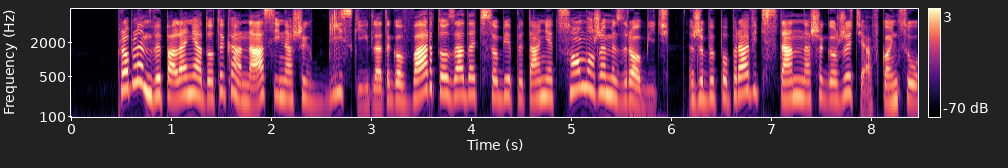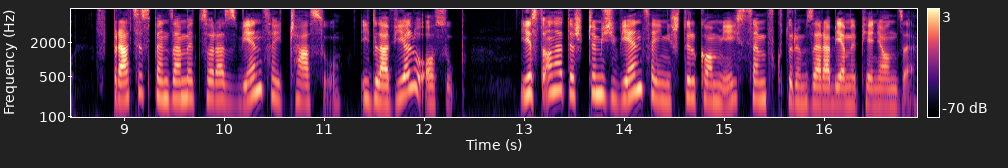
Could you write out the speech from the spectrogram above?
Problem wypalenia dotyka nas i naszych bliskich, dlatego warto zadać sobie pytanie, co możemy zrobić, żeby poprawić stan naszego życia. W końcu w pracy spędzamy coraz więcej czasu i dla wielu osób jest ona też czymś więcej niż tylko miejscem, w którym zarabiamy pieniądze.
